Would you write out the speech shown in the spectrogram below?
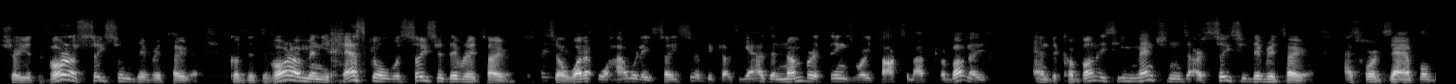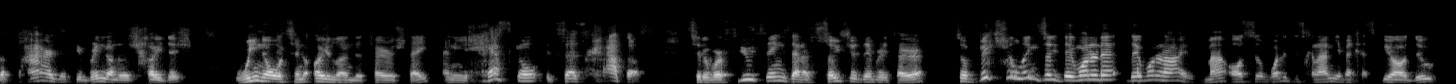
Show you Dvorah Soisum Divrei Because the Dvorah in Yecheskel was Soisum Divrei Torah. So what? How were they Soisum? Because he has a number of things where he talks about karbonis and the carbonis he mentions are soisu divrei As for example, the par that you bring on Rosh Chodesh, We know it's an oila in the Torah state, and in Cheskel it says chatos. So there were a few things that are associated Torah. So big they wanted to, they wanted hide. Ma also, what did this Hananiah ben Cheskiah do?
